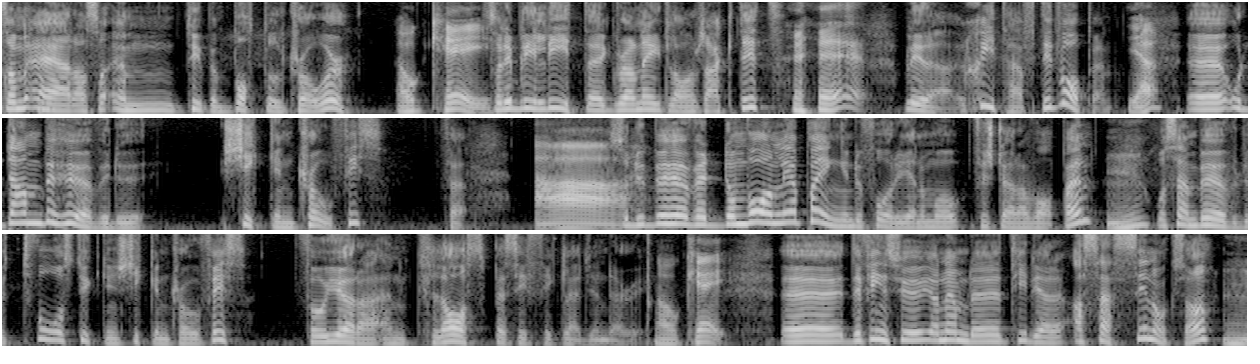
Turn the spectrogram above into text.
Som är alltså en typ en bottle thrower. Okej. Så det blir lite grenade launch-aktigt. Blir det. Skithäftigt vapen. ja. Eh, och den behöver du chicken trophies för. Ah. Så du behöver de vanliga poängen du får genom att förstöra vapen Mm. och sen behöver du två stycken chicken trophies för att göra en class specific legendary. Okej. Eh, det finns ju jag nämnde tidigare Assassin också. Mm.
